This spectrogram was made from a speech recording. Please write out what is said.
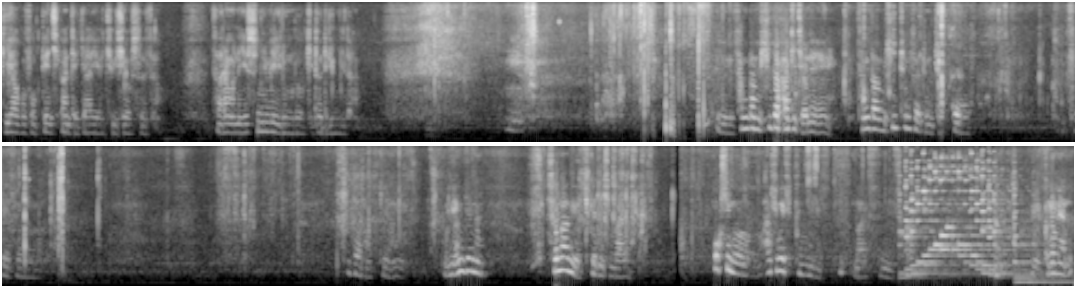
귀하고 복된 시간 되게 하여 주시옵소서 사랑하는 예수님의 이름으로 기도드립니다. 그 상담 시작하기 전에 상담 신청서 좀 적고 그렇게 해서 시작할게요. 우리 형제는 성함이 어떻게 되신가요? 혹시 뭐 하시고 싶은 말씀 있으세요? 네, 그러면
